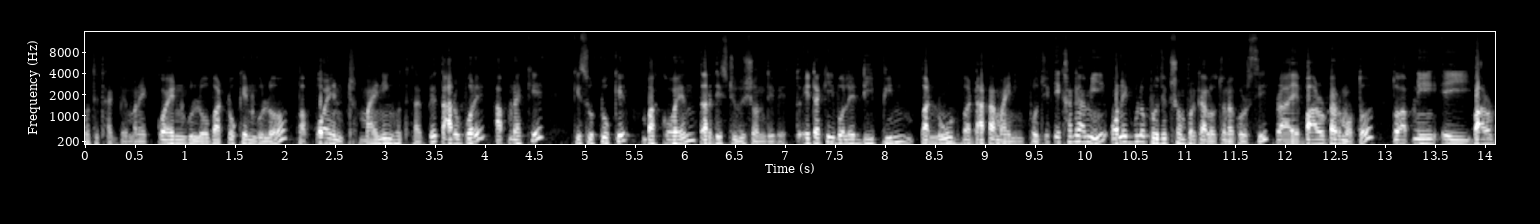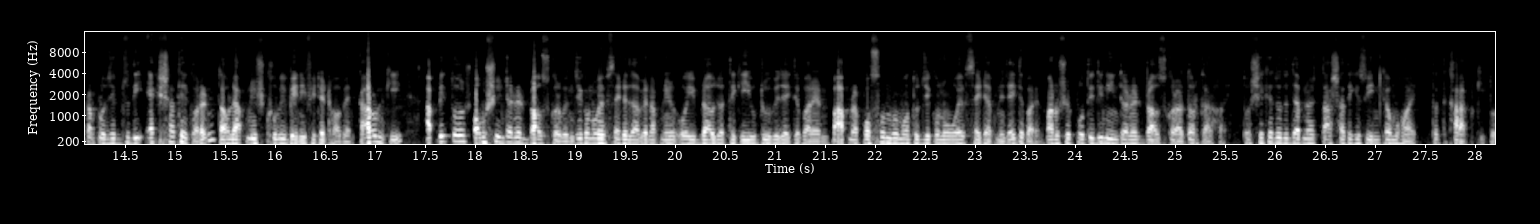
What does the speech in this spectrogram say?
হতে থাকবে। মানে কয়েনগুলো বা টোকেনগুলো বা পয়েন্ট মাইনিং হতে থাকবে। তার উপরে আপনাকে কিছু টোকেন বা কয়েন তার ডিস্ট্রিবিউশন দিবে। তো এটাকেই বলে ডিপিন বা নোট বা ডাটা মাইনিং প্রজেক্ট এখানে আমি অনেকগুলো প্রজেক্ট সম্পর্কে আলোচনা করছি, প্রায় বারোটার মতো। তো আপনি এই বারোটা প্রজেক্ট যদি একসাথে করেন, তাহলে আপনি খুবই বেনিফিটেড হবেন। কারণ কি? আপনি তো অবশ্যই ইন্টারনেট ব্রাউজ করবেন। যে কোনো ওয়েবসাইটে যাবেন, আপনি ওই ব্রাউজার থেকে ইউটিউবে যাইতে পারেন বা আপনার পছন্দ মতো যে কোনো ওয়েবসাইটে আপনি যাইতে পারেন। মানুষের প্রতিদিন ইন্টারনেট ব্রাউজ করার দরকার হয়। তো সেক্ষেত্রে যদি আপনার তার সাথে কিছু ইনকাম হয়, তাতে খারাপ কি? তো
